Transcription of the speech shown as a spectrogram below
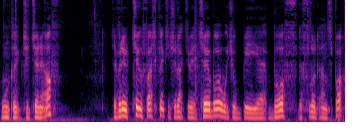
One click should turn it off. So if I do two fast clicks it should activate turbo which will be uh, both the flood and spot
